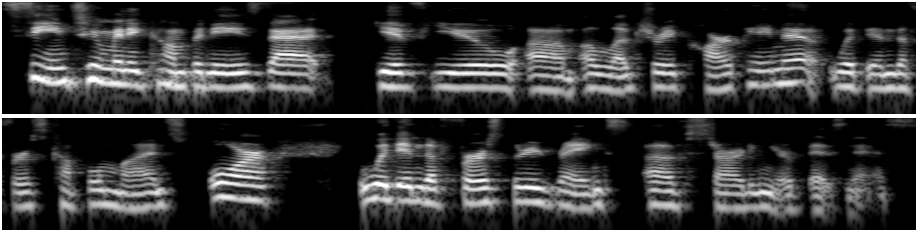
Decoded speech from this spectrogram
seen too many companies that give you um, a luxury car payment within the first couple months or within the first three ranks of starting your business.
